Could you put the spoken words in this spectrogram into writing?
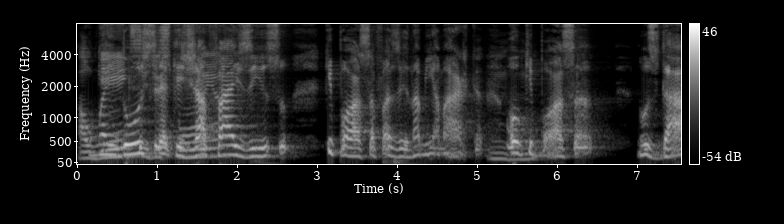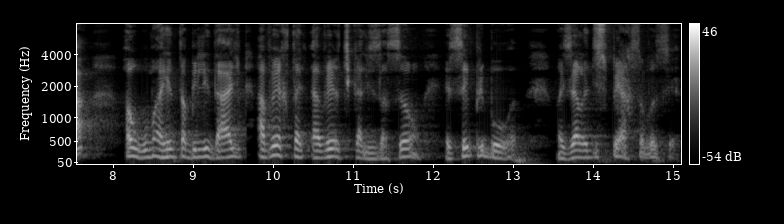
Alguém uma indústria que já disponha- faz isso, que possa fazer na minha marca, ou que possa nos dar alguma rentabilidade. A, verta- a verticalização é sempre boa, mas ela dispersa você.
